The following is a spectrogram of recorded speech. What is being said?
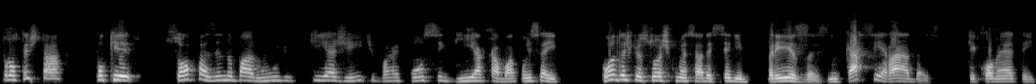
protestar, porque só fazendo barulho que a gente vai conseguir acabar com isso aí. Quando as pessoas começarem a serem presas, encarceradas, que cometem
